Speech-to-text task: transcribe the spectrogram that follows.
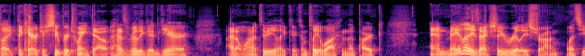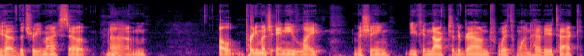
like the character super twinked out, has really good gear. I don't want it to be like a complete walk in the park. And melee is actually really strong once you have the tree maxed out. Hmm. Um, I'll, pretty much any light machine you can knock to the ground with one heavy attack,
